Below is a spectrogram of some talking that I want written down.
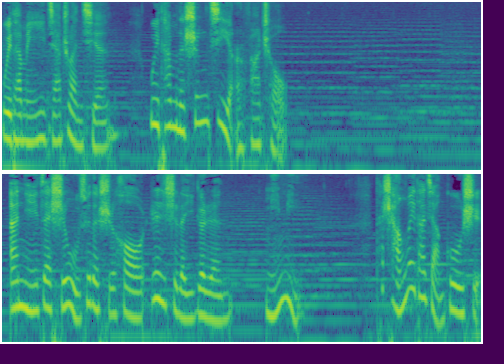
为他们一家赚钱，为他们的生计而发愁。安妮在十五岁的时候认识了一个人，米米，他常为他讲故事。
